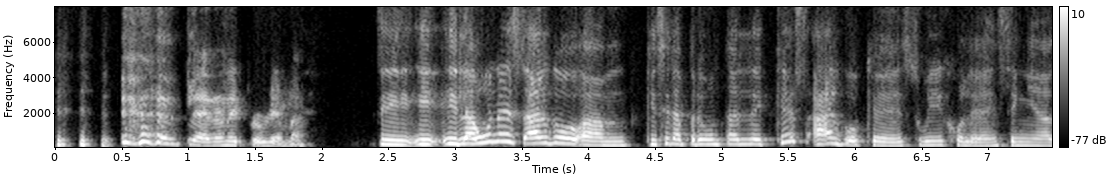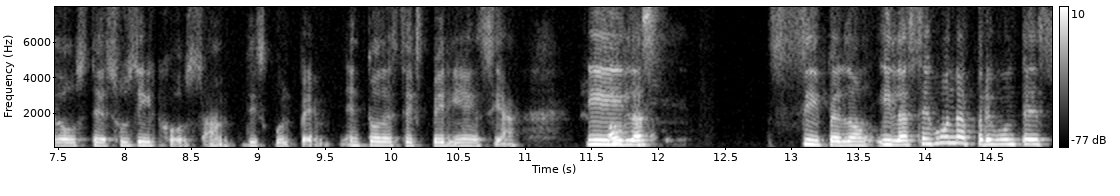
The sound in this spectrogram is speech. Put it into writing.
claro, no hay problema. Sí, y, la una es algo, quisiera preguntarle, ¿qué es algo que su hijo le ha enseñado a usted, sus hijos, disculpe, en toda esta experiencia? Y las, sí, perdón. Y la segunda pregunta es,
